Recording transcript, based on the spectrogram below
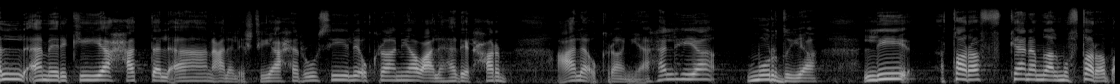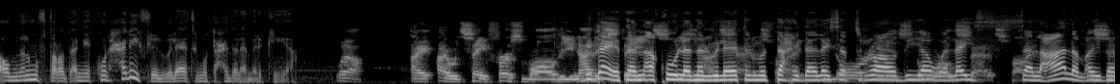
الأمريكية حتى الآن على الاجتياح الروسي لأوكرانيا وعلى هذه الحرب على أوكرانيا هل هي مرضية طرف كان من المفترض أو من المفترض أن يكون حليف للولايات المتحدة الأمريكية well. بداية أقول أن الولايات المتحدة ليست راضية وليس العالم أيضا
